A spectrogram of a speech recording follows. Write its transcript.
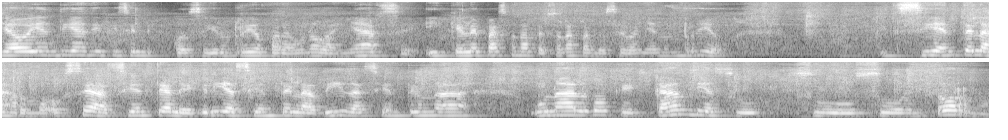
Ya hoy en día es difícil conseguir un río para uno bañarse. ¿Y qué le pasa a una persona cuando se baña en un río? Siente la o sea, siente alegría, siente la vida, siente una, un algo que cambia su, su, su entorno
